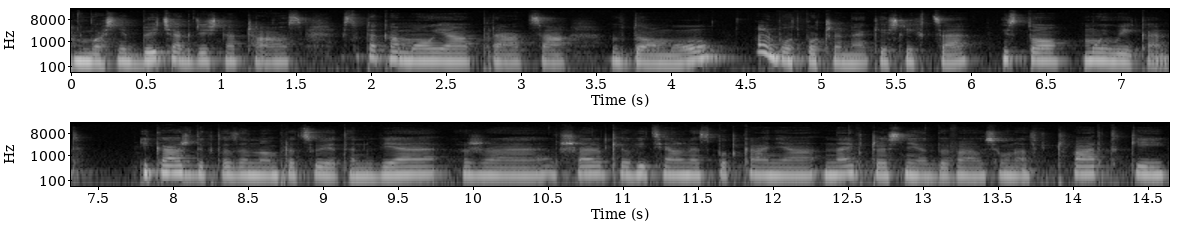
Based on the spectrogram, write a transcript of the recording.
właśnie bycia gdzieś na czas. Jest to taka moja praca w domu albo odpoczynek, jeśli chcę. Jest to mój weekend. I każdy, kto ze mną pracuje, ten wie, że wszelkie oficjalne spotkania najwcześniej odbywają się u nas w czwartki,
